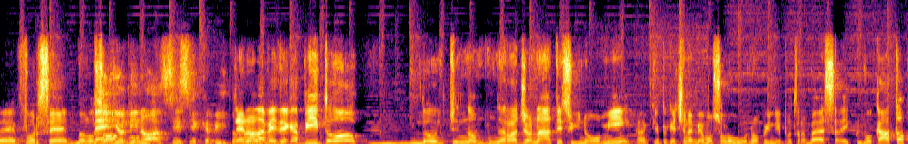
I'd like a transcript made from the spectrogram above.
eh, forse non lo Meglio so. Meglio di no, sì, si è capito. Se non l'avete capito, non, non, ragionate sui nomi, anche perché ce ne abbiamo solo uno, quindi potrebbe essere equivocato.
